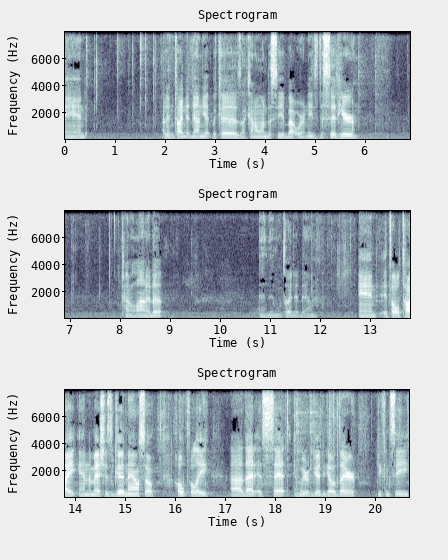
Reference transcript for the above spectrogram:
and I didn't tighten it down yet because I kind of wanted to see about where it needs to sit here. Kind of line it up and then we'll tighten it down. And it's all tight and the mesh is good now. So hopefully uh, that is set and we are good to go there. You can see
